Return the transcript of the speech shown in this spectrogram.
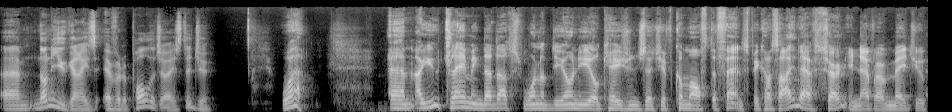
Um, none of you guys ever apologized, did you? Well, um, are you claiming that that's one of the only occasions that you've come off the fence? Because I'd have certainly never made you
